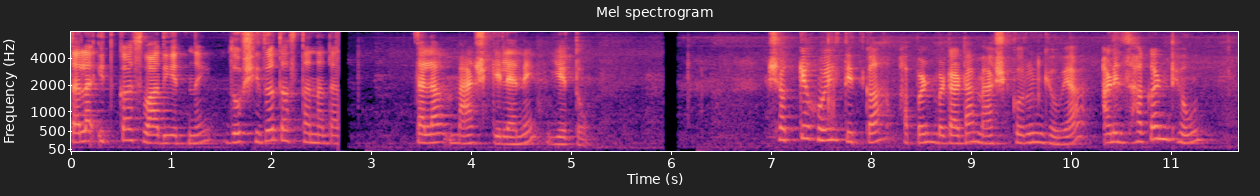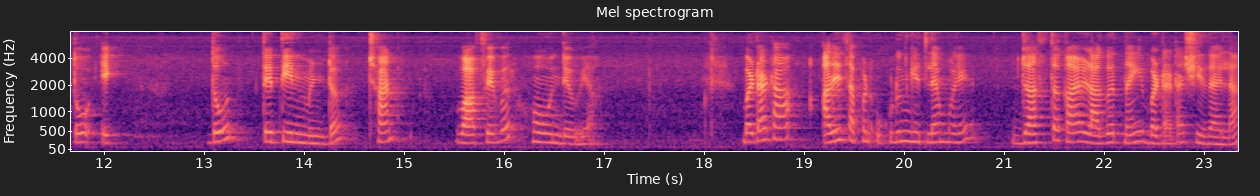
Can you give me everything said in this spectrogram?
त्याला इतका स्वाद येत नाही जो शिजत असताना त्या त्याला मॅश केल्याने येतो. शक्य होईल तितका आपण बटाटा मॅश करून घेऊया आणि झाकण ठेवून तो एक दोन ते तीन मिनटं छान वाफेवर होऊन देऊया. बटाटा आधीच आपण उकडून घेतल्यामुळे जास्त काळ लागत नाही बटाटा शिजायला.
